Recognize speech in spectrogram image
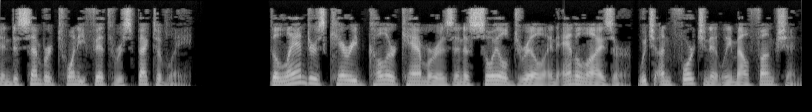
and December 25 respectively. The landers carried color cameras and a soil drill and analyzer, which unfortunately malfunctioned.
